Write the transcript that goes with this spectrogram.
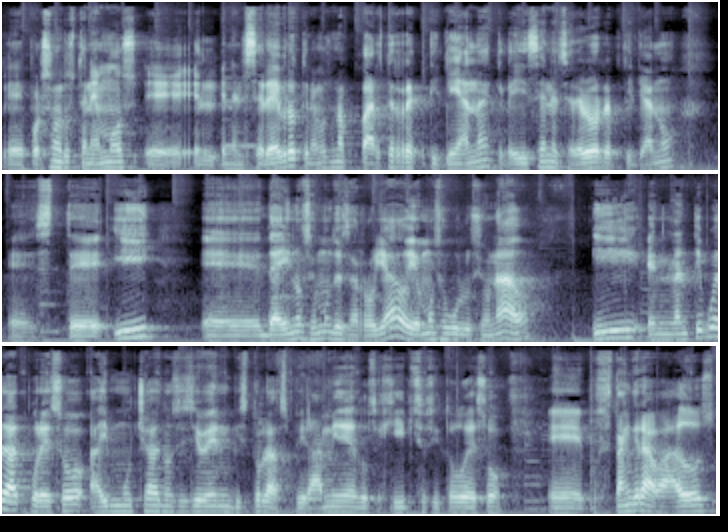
Eh, por eso nosotros tenemos eh, en el cerebro, tenemos una parte reptiliana que le dicen el cerebro reptiliano. Este, y eh, de ahí nos hemos desarrollado y hemos evolucionado. Y en la antigüedad, por eso hay muchas, no sé si ven visto las pirámides, los egipcios y todo eso, eh, pues están grabados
